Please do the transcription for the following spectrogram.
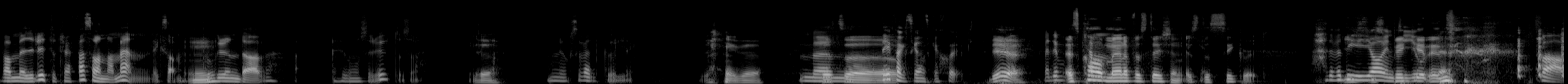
var möjligt att träffa sådana män liksom Mm. på grund av hur hon ser ut och så. Yeah, Hon är också väldigt gullig. yeah, Men uh, det är faktiskt ganska sjukt. yeah. Men det, It's kan- called manifestation. It's the secret. det var det You- jag inte gjorde. in- Fan.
